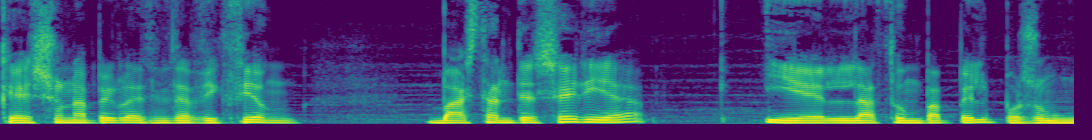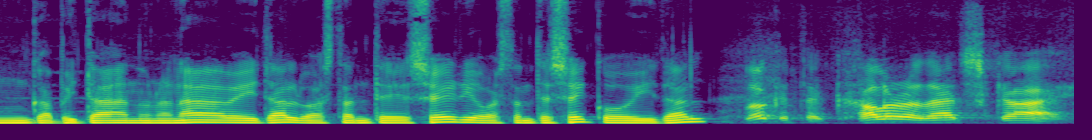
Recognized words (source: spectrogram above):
que es una película de ciencia ficción bastante seria y él hace un papel, pues un capitán de una nave y tal, bastante serio, bastante seco y tal. Look at the color of that sky.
